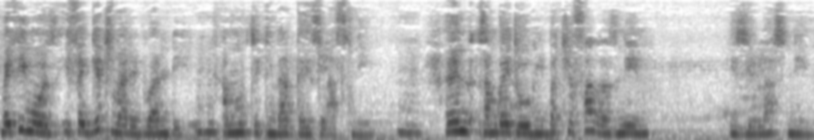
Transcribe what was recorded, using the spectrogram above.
my thing was, if I get married one day, mm-hmm. I'm not taking that guy's last name. Mm-hmm. And then some guy told me, but your father's name is your last name.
